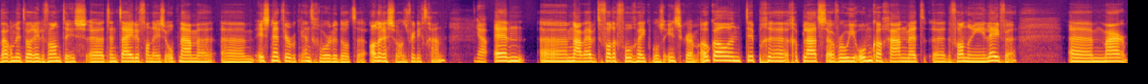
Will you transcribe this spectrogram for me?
waarom dit wel relevant is. Eh, ten tijde van deze opname ehm, is net weer bekend geworden dat eh, alle restaurants weer dicht gaan. Ja. En ehm, nou, we hebben toevallig vorige week op onze Instagram ook al een tip ge- geplaatst over hoe je om kan gaan met eh, de verandering in je leven. Ehm, maar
